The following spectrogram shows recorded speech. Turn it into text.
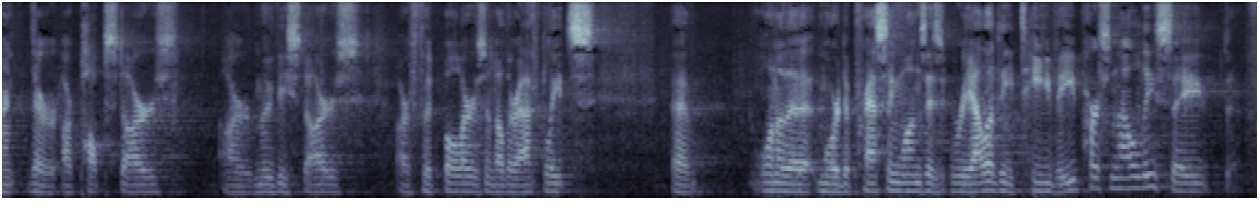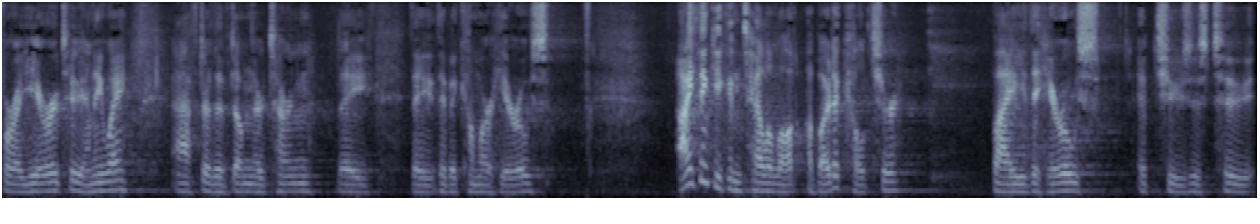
aren't there are pop stars, our movie stars, our footballers and other athletes. Uh, one of the more depressing ones is reality TV personalities, say for a year or two anyway, after they've done their turn, they, they, they become our heroes. I think you can tell a lot about a culture by the heroes it chooses to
